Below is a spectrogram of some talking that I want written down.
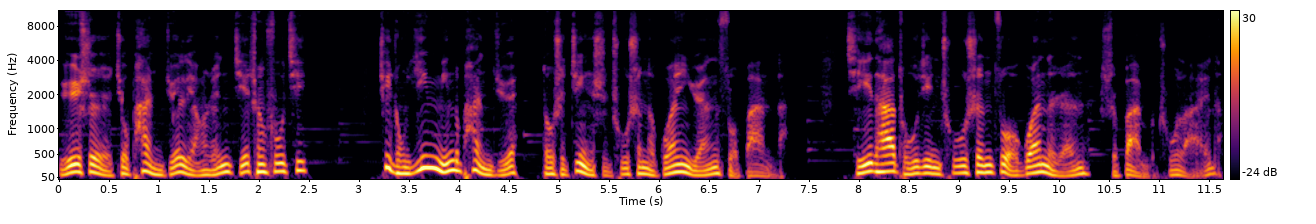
于是就判决两人结成夫妻。这种英明的判决都是进士出身的官员所办的，其他途径出身做官的人是办不出来的。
